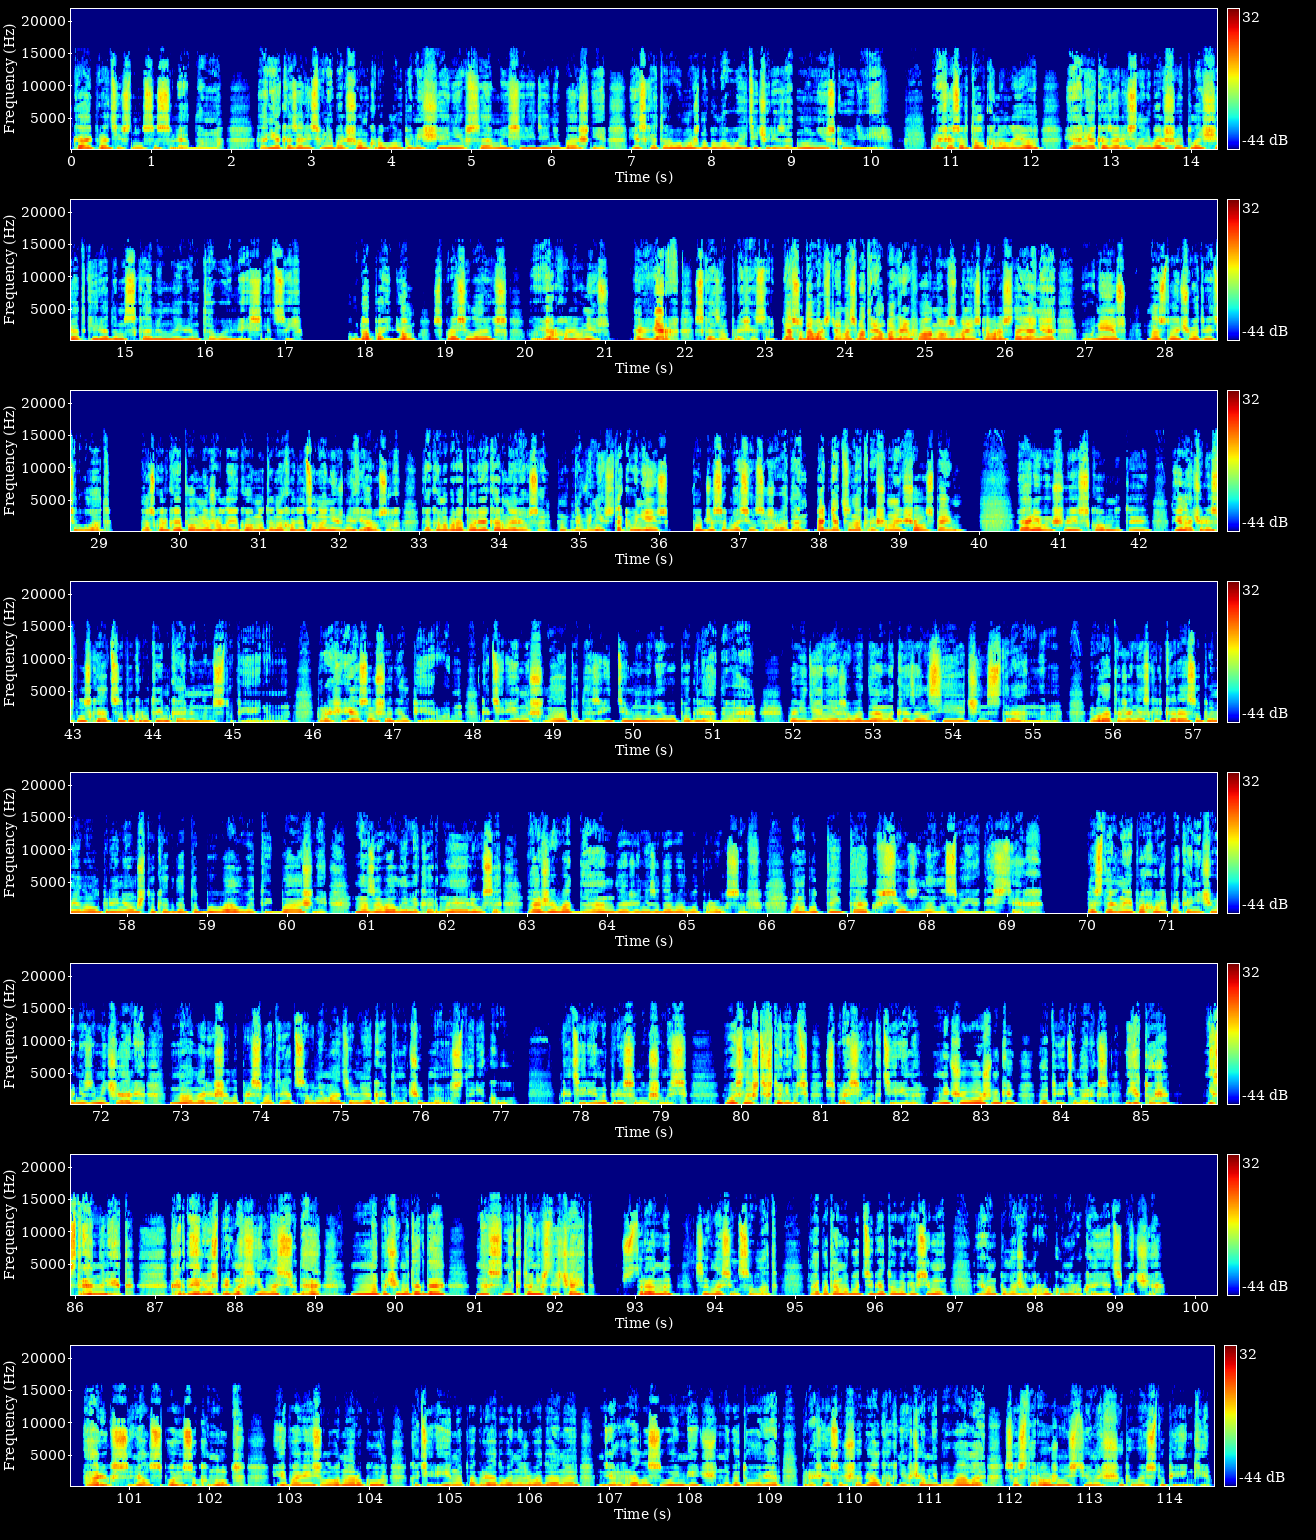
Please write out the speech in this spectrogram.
Кай протиснулся следом. Они оказались в небольшом круглом помещении в самой середине башни, из которого можно было выйти через одну низкую дверь. Профессор толкнул ее, и они оказались на небольшой площадке рядом с каменной винтовой лестницей. «Куда пойдем?» — спросил Алекс. «Вверх или вниз?» «Вверх», — сказал профессор. «Я с удовольствием осмотрел бы грифонов с близкого расстояния». «Вниз», — настойчиво ответил Влад. Насколько я помню, жилые комнаты находятся на нижних ярусах, как и лаборатория Корнелиуса. «Вниз так вниз», — тут же согласился Живодан. «Подняться на крышу мы еще успеем». Они вышли из комнаты и начали спускаться по крутым каменным ступеням. Профессор шагал первым. Катерина шла, подозрительно на него поглядывая. Поведение Живодана казалось ей очень странным. Влад уже несколько раз упомянул при нем, что когда-то бывал в этой башне, называл имя Корнелиуса, а Живодан даже не задавал вопросов. Он будто и так все знал о своих гостях. Остальные, похоже, пока ничего не замечали, но она решила присмотреться внимательнее к этому чудному старику. Катерина прислушалась. «Вы слышите что-нибудь?» — спросила Катерина. «Ничегошеньки», — ответил Алекс. «Я тоже. Не странно ли это? Корнелиус пригласил нас сюда, но почему тогда нас никто не встречает?» «Странно», — согласился Влад. «А потому будьте готовы ко всему». И он положил руку на рукоять меча. Алекс снял с пояса кнут и повесил его на руку. Катерина, поглядывая на Живодана, держала свой меч наготове. Профессор шагал, как ни в чем не бывало, с осторожностью нащупывая ступеньки.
